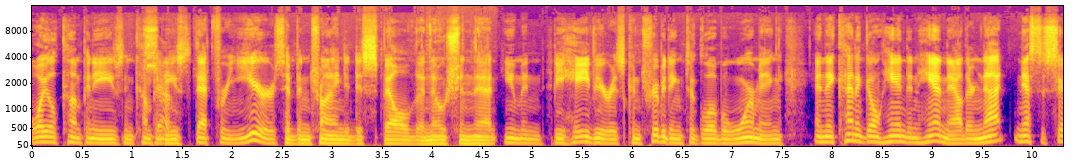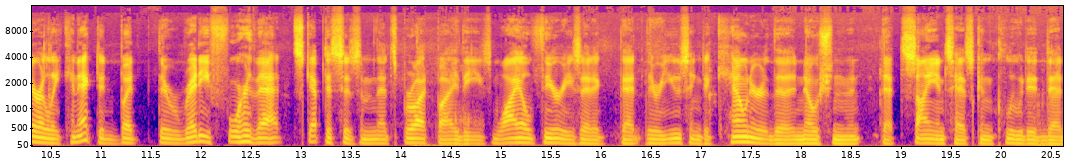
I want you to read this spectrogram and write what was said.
oil companies and companies sure. that for years have been trying to dispel the notion that human behavior is contributing to global warming. And they kind of go hand in hand now. They're not necessarily connected, but they're ready for that skepticism that's brought by these wild theories that, that they're using to counter the notion that science has concluded that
